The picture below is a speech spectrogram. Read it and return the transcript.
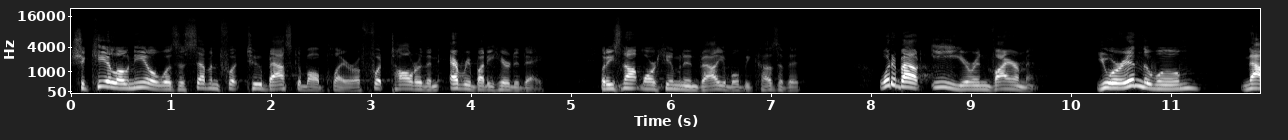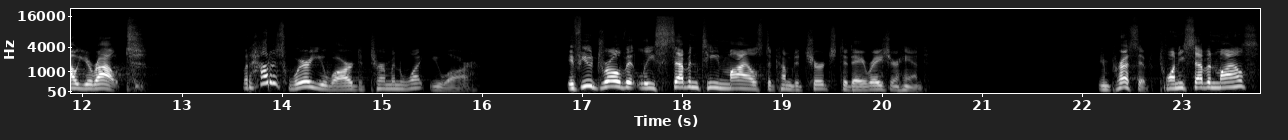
Shaquille O'Neal was a seven foot two basketball player, a foot taller than everybody here today, but he's not more human and valuable because of it. What about E, your environment? You were in the womb, now you're out. But how does where you are determine what you are? If you drove at least 17 miles to come to church today, raise your hand. Impressive. 27 miles?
